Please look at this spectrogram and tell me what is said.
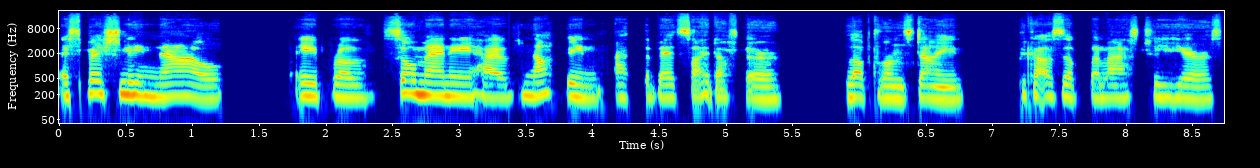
especially now, April, so many have not been at the bedside of their loved ones dying because of the last two years.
